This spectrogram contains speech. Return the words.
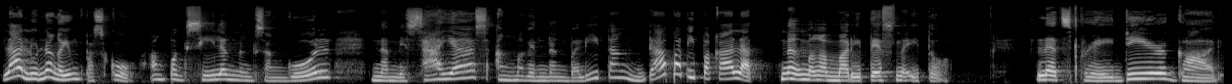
Lalo na ngayong Pasko, ang pagsilang ng sanggol na Mesayas ang magandang balitang dapat ipakalat ng mga marites na ito. Let's pray. Dear God,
